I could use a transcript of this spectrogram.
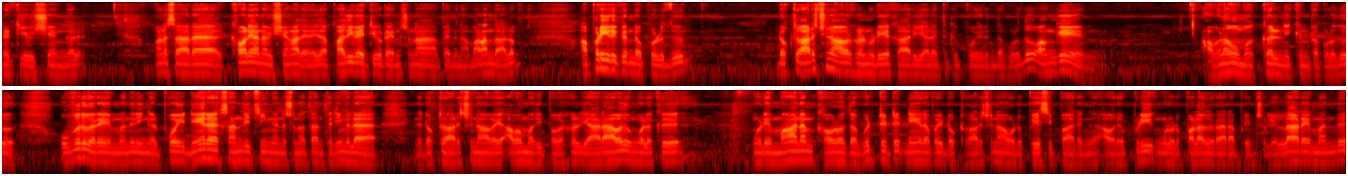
விரட்டிய விஷயங்கள் மனசார கவலையான விஷயங்கள் அதை இதை பதிவேற்றி விடுறேன்னு சொன்னால் இப்போ நான் மறந்தாலும் அப்படி இருக்கின்ற பொழுது டாக்டர் அர்ச்சனா அவர்களுடைய காரியாலயத்துக்கு போயிருந்த பொழுது அங்கே அவ்வளவு மக்கள் நிற்கின்ற பொழுது ஒவ்வொருவரையும் வந்து நீங்கள் போய் நேராக சந்திச்சிங்கன்னு சொன்னால் தான் தெரியுமில்ல இந்த டாக்டர் அர்ச்சனாவை அவமதிப்பவர்கள் யாராவது உங்களுக்கு உங்களுடைய மானம் கௌரவத்தை விட்டுட்டு நேராக போய் டாக்டர் அர்ச்சனாவோட பேசி பாருங்க. அவர் எப்படி உங்களோட பழகுறார் அப்படின்னு சொல்லி. எல்லாரையும் வந்து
